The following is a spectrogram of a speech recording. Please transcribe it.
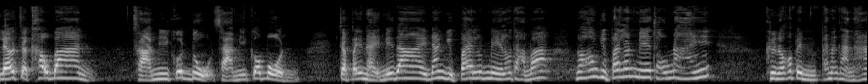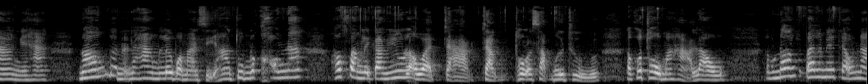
แล้วจะเข้าบ้านสามีก็ดุสามีก็บน่นจะไปไหนไม่ได้ นั่งอยู่ป้ายรถเมย์เราถามว่า น้องอยู่ป้ายรถเมย์แถวไหน คือน้องก็เป็นพนักงานห้างไงฮะน้องตอนนั้นห้างเลิกประมาณสี่ห้าทุ่มแล้วเขานะเขาฟังรายการวิทยุเราอะจากจากโทรศัพท์มือถือ แล้วก็โทรมาหาเราเราน้องไปแล้วแม่แถวไหน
